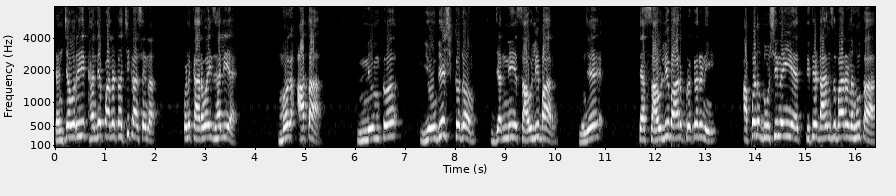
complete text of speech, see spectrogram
त्यांच्यावरही खांदे पालटाची का असेना पण कारवाई झाली आहे. मग आता नेमकं योगेश कदम ज्यांनी सावली बार म्हणजे त्या सावली बार प्रकरणी आपण दोषी नाही आहेत तिथे डान्स बार नव्हता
